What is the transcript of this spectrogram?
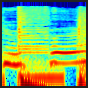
your face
